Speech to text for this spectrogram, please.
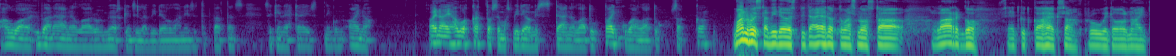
haluaa hyvän äänenlaadun myöskin sillä videolla, niin sitten välttämättä sekin ehkä ei sit, niin kuin aina, aina ei halua katsoa semmoista videoa, missä äänenlaatu tai kuvanlaatu sakkaa. Vanhoista videoista pitää ehdottomasti nostaa Largo 78, Prove It All Night,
